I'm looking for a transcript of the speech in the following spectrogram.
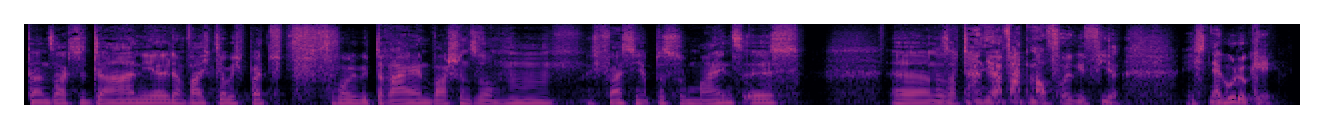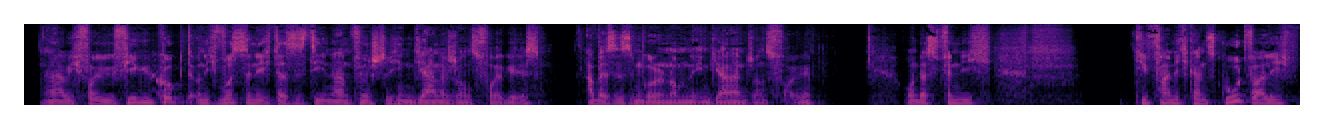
dann sagte Daniel, dann war ich, glaube ich, bei Folge drei und war schon so, hm, ich weiß nicht, ob das so meins ist. Äh, und dann sagt Daniel, ja, warte mal auf Folge vier. Ich, na gut, okay. Dann habe ich Folge vier geguckt und ich wusste nicht, dass es die in Anführungsstrichen Indiana Jones Folge ist. Aber es ist im Grunde genommen eine Indiana Jones Folge. Und das finde ich, die fand ich ganz gut, weil ich,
